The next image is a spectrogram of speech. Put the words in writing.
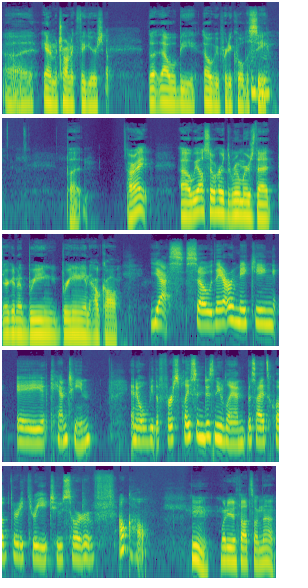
uh, animatronic figures. Th- that will be that will be pretty cool to see. But all right, uh, we also heard the rumors that they're gonna bring bringing in alcohol. Yes, so they are making a canteen, and it will be the first place in Disneyland besides Club 33 to serve alcohol. Hmm. What are your thoughts on that?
